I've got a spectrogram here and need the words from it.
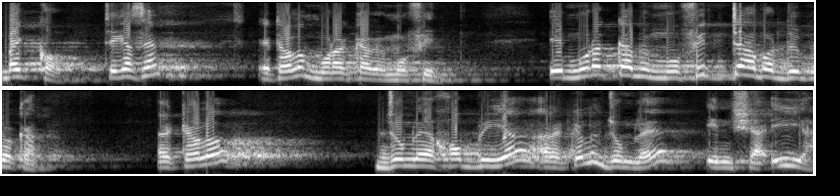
বাক্য। ঠিক আছে? এটা হলো মোরাক্কাবে মুফিদ। এই মোরাক্কাবে মুফিদটা আবার দুই প্রকার। একটা হলো জুমলায় খবরিয়া, আর একটা হলো জুমলায় ইনশা ইয়া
